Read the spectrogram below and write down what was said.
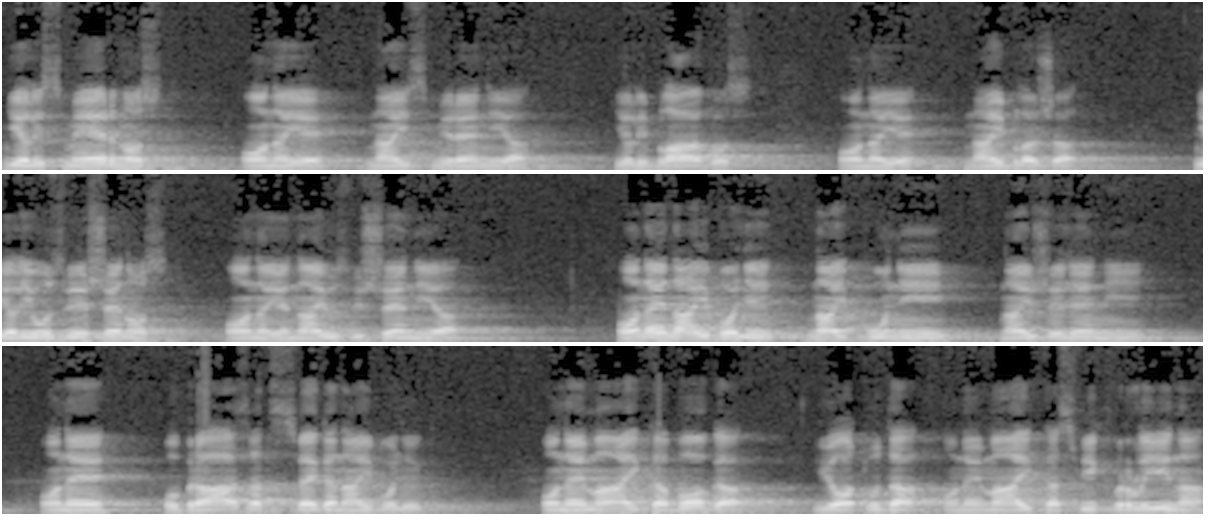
Je li smernost? Ona je najsmirenija. Je li blagost? Ona je najblaža. Je li uzvišenost? Ona je najuzvišenija. Ona je najbolji, najpuniji, najželjeniji. Ona je obrazac svega najboljeg. Ona je majka Boga i otuda ona je majka svih vrlina,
